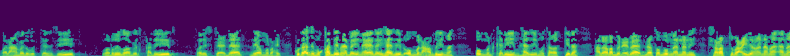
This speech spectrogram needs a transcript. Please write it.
والعمل بالتنزيل والرضا بالقليل والاستعداد ليوم الرحيل كل هذه مقدمة بين يدي هذه الام العظيمة ام الكريم هذه المتوكله على رب العباد. لا تظن أنني شردت بعيدا وإنما أنا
